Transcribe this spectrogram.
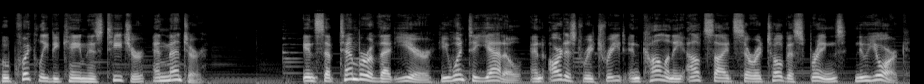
who quickly became his teacher and mentor. In September of that year he went to Yaddo, an artist retreat and colony outside Saratoga Springs, New York.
